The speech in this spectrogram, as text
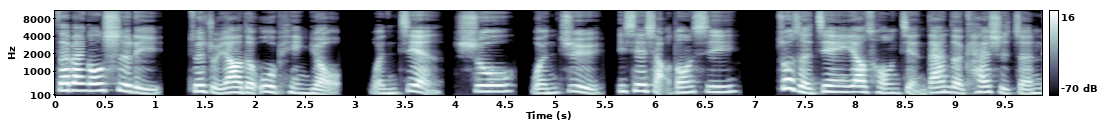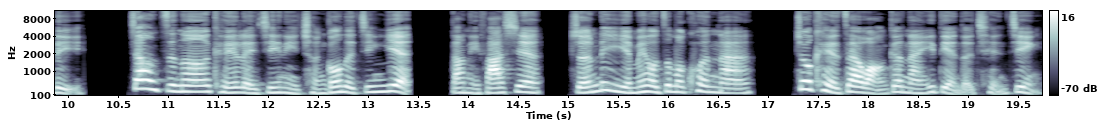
在办公室里，最主要的物品有文件、书、文具、一些小东西。作者建议要从简单的开始整理，这样子呢可以累积你成功的经验。当你发现整理也没有这么困难，就可以再往更难一点的前进。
